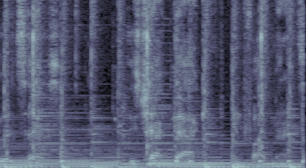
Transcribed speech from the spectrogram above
see what it says. Please check back in five minutes.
